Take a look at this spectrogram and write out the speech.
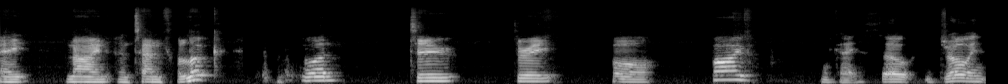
eight, nine, and ten for look. One, two, three, four, five. Okay, so drawing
